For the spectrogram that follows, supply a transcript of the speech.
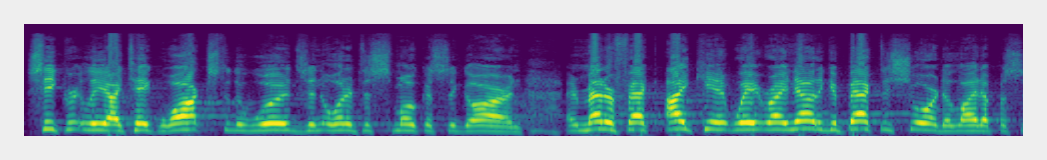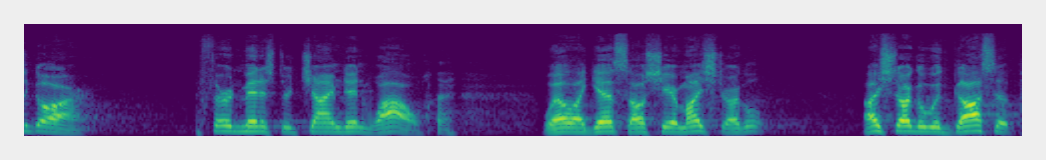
Secretly, I take walks to the woods in order to smoke a cigar. And, and matter of fact, I can't wait right now to get back to shore to light up a cigar. The third minister chimed in, Wow. Well, I guess I'll share my struggle. I struggle with gossip,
